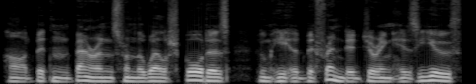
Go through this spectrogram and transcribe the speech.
hard-bitten barons from the Welsh borders, whom he had befriended during his youth,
